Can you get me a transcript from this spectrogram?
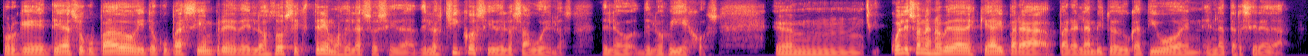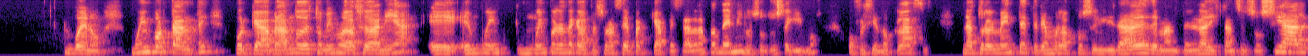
porque te has ocupado y te ocupas siempre de los dos extremos de la sociedad, de los chicos y de los abuelos, de, lo, de los viejos. Um, ¿Cuáles son las novedades que hay para, para el ámbito educativo en, en la tercera edad? Bueno, muy importante, porque hablando de esto mismo de la ciudadanía, eh, es muy, muy importante que las personas sepan que a pesar de la pandemia, nosotros seguimos ofreciendo clases. Naturalmente, tenemos las posibilidades de mantener la distancia social,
